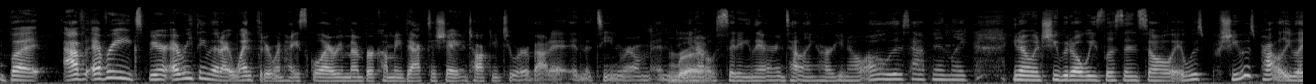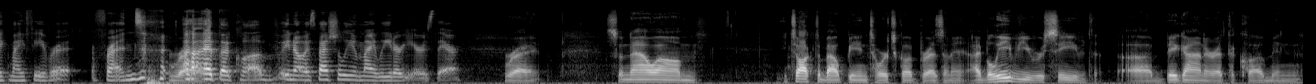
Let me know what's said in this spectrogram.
but every experience, everything that I went through in high school, I remember coming back to Shay and talking to her about it in the teen room, and right. you know, sitting there and telling her, you know, oh, this happened, like, you know, and she would always listen. So it was, she was probably like my favorite friend right. at the club, you know, especially in my later years there. Right. So now, um, you talked about being Torch Club president. I believe you received a big honor at the club in,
